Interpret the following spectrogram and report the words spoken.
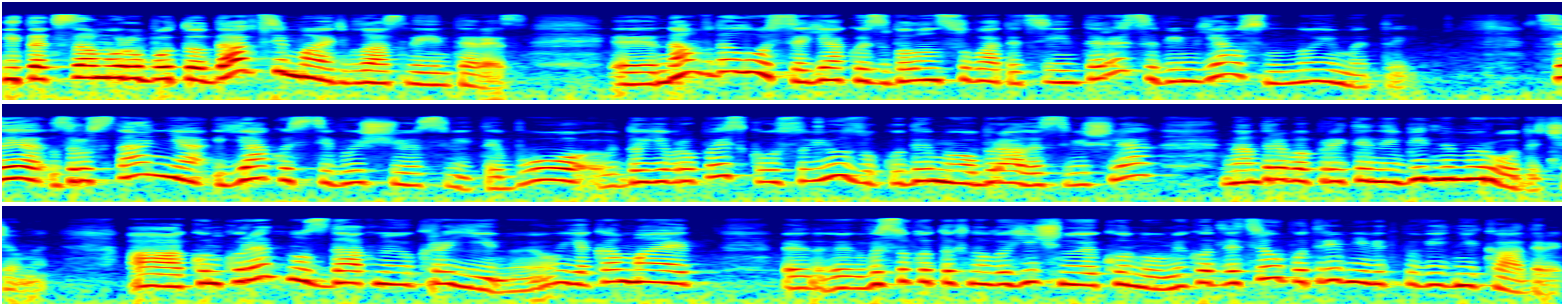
і так само роботодавці мають власний інтерес. Е, Нам вдалося якось збалансувати ці інтереси в ім'я основної мети. Це зростання якості вищої освіти. Бо до Європейського союзу, куди ми обрали свій шлях, нам треба прийти не бідними родичами, а конкурентно здатною країною, яка має е, високотехнологічну економіку. Для цього потрібні відповідні кадри.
